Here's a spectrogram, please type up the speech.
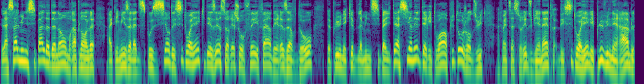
La salle municipale de Denôme, rappelons-le, a été mise à la disposition des citoyens qui désirent se réchauffer et faire des réserves d'eau. De plus, une équipe de la municipalité a sillonné le territoire plus tôt aujourd'hui afin de s'assurer du bien-être des citoyens les plus vulnérables.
